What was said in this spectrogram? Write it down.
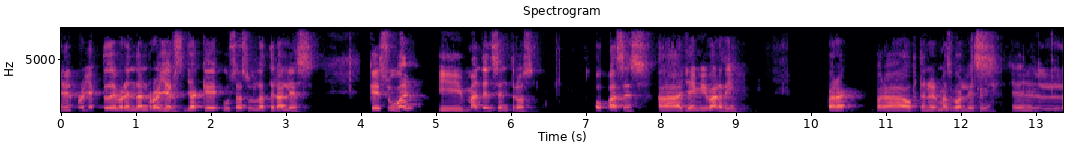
en el proyecto de Brendan Rogers, ya que usa sus laterales que suban y manden centros o pases a Jamie Vardy para, para obtener más goles. En el,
